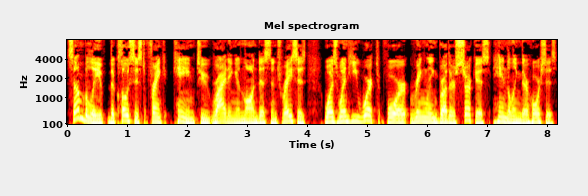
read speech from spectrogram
Some believe the closest Frank came to riding in long distance races was when he worked for Ringling Brothers Circus handling their horses.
